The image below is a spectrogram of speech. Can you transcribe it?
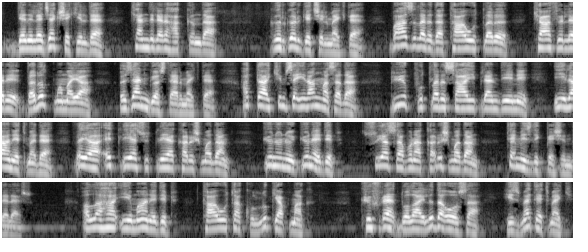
denilecek şekilde kendileri hakkında gırgır geçilmekte. Bazıları da tağutları, kafirleri darıltmamaya özen göstermekte. Hatta kimse inanmasa da büyük putları sahiplendiğini ilan etmede veya etliye sütliye karışmadan, gününü gün edip suya sabuna karışmadan temizlik peşindeler. Allah'a iman edip tağuta kulluk yapmak, küfre dolaylı da olsa hizmet etmek,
